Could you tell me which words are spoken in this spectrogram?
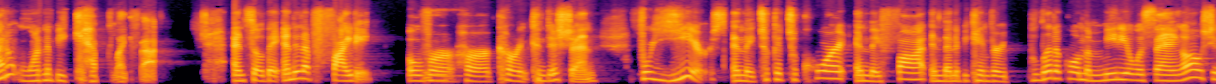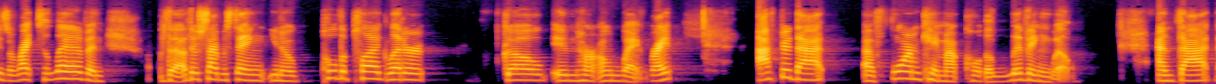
I don't want to be kept like that. And so they ended up fighting over mm-hmm. her current condition for years. And they took it to court and they fought. And then it became very political. And the media was saying, oh, she has a right to live. And the other side was saying, you know, pull the plug, let her go in her own way, right? After that, a form came out called a living will. And that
